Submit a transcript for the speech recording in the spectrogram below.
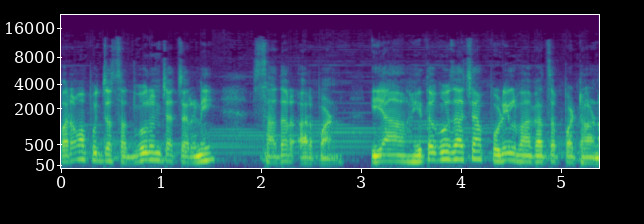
परमपूज्य सद्गुरूंच्या चरणी सादर अर्पण. या हितगुजाच्या पुढील भागाचं पठण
